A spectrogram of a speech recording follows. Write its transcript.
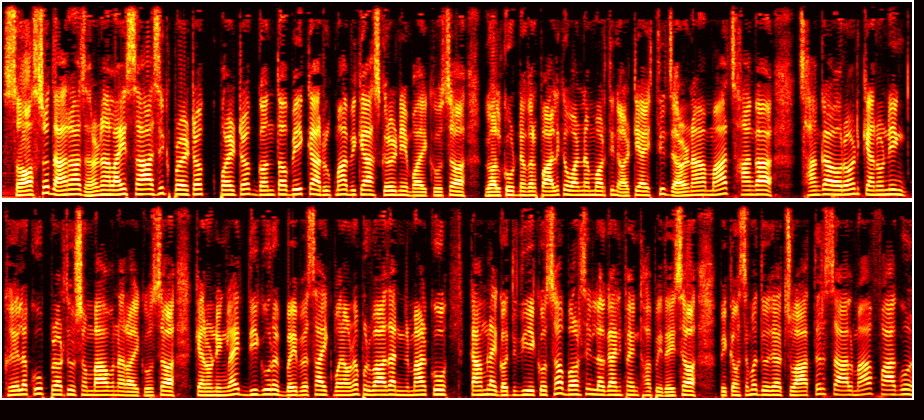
सहस्रधारा झरनालाई साहसिक पर्यटक पर्यटक गन्तव्यका रूपमा विकास गरिने भएको छ। गलकोट नगरपालिका वार्ड नम्बर तिन हटिया स्थित झरनामा छाँगा छाँगावरण क्यानोनिङ खेलकुद प्रचुर सम्भावना रहेको छ। क्यानोनिङलाई दिगो र व्यावसायिक बनाउन पूर्वाधार निर्माणको कामलाई गति दिएको छ। वर्षेनी लगानी पनि थपिँदैछ। विक्रमसम्म दुई हजार चौहत्तर सालमा फागुन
